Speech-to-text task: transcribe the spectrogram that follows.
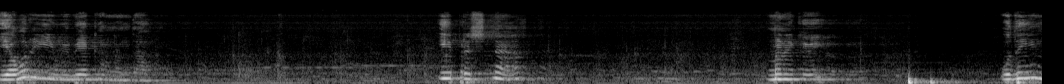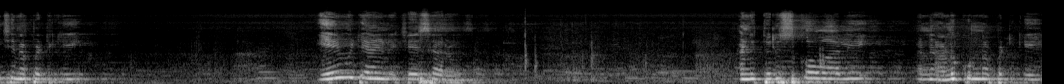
ఎవరు ఈ వివేకానంద? ఈ ప్రశ్న మనకి ఉదయించినప్పటికీ ఏమిటి ఆయన చేశారు అని తెలుసుకోవాలి అని అనుకున్నప్పటికీ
